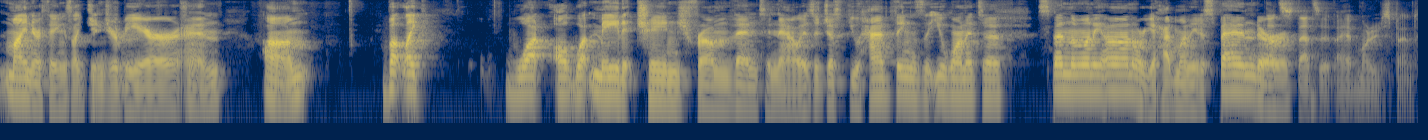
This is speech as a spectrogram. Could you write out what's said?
minor things like ginger beer sure. and um, but like what all what made it change from then to now? Is it just you had things that you wanted to spend the money on, or you had money to spend, or that's that's it i had money to spend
